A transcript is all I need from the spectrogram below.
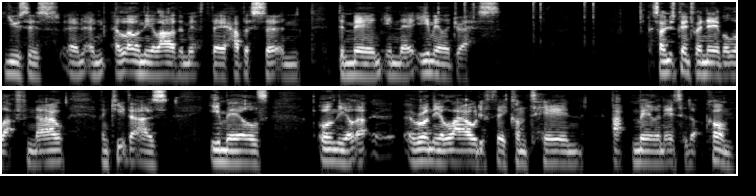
users and, and only allow them if they have a certain domain in their email address. So I'm just going to enable that for now and keep that as emails only are only allowed if they contain at mailinator.com.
